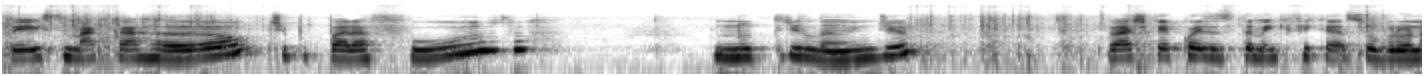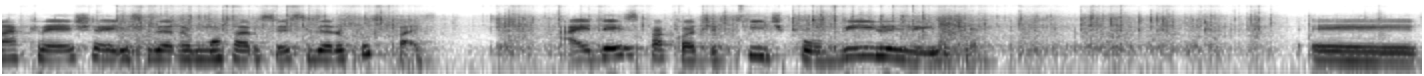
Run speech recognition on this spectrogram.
Veio esse macarrão, tipo parafuso. Nutrilândia. Eu acho que é coisas também que fica, sobrou na creche. Aí eles fizeram, montaram isso e deram pros pais. Aí dei esse pacote aqui de polvilho, gente, ó. É,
